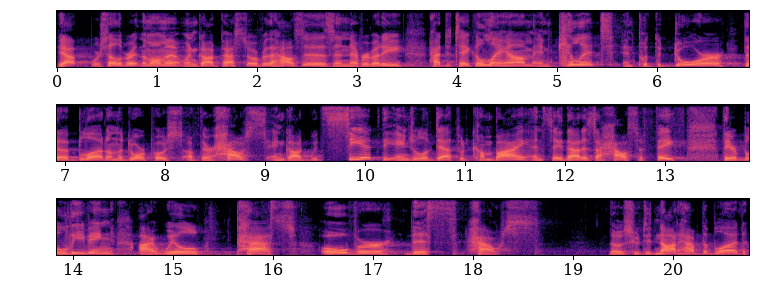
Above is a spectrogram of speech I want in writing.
Yep, we're celebrating the moment when God passed over the houses and everybody had to take a lamb and kill it and put the door, the blood on the doorposts of their house, and God would see it. The angel of death would come by and say, That is a house of faith. They are believing, I will pass over this house. Those who did not have the blood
